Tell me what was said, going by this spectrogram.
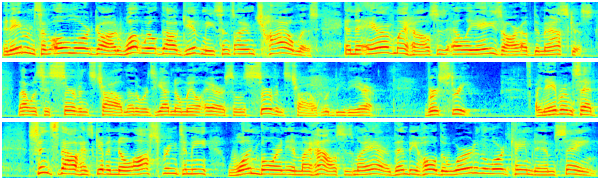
And Abram said, O Lord God, what wilt thou give me, since I am childless? And the heir of my house is Eliezer of Damascus. That was his servant's child. In other words, he had no male heir, so his servant's child would be the heir. Verse 3 And Abram said, Since thou hast given no offspring to me, one born in my house is my heir. Then behold, the word of the Lord came to him, saying,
